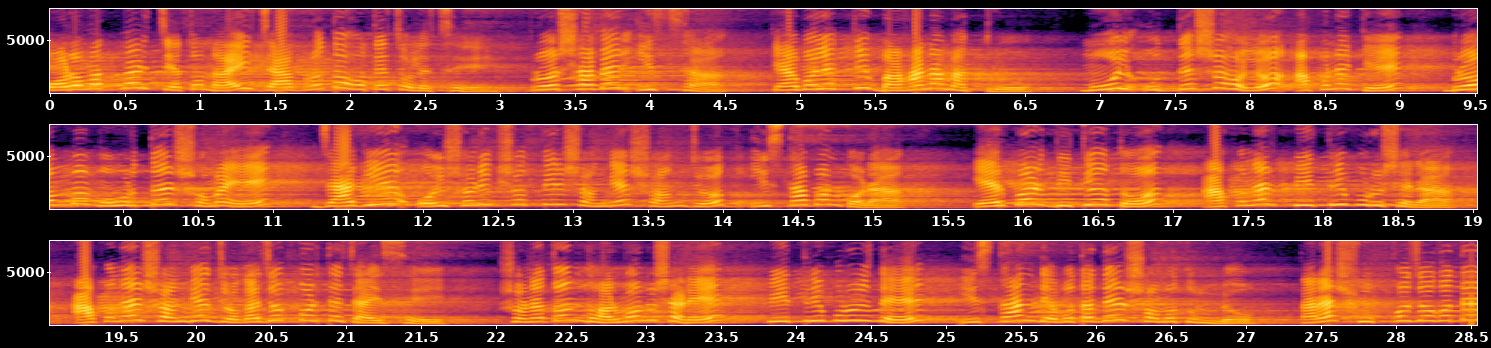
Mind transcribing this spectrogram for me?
পরমাত্মার চেতনায় জাগ্রত হতে চলেছে। প্রস্রাবের ইচ্ছা কেবল একটি বাহানা মাত্র। মূল উদ্দেশ্য হল আপনাকে ব্রহ্ম মুহূর্তের সময়ে জাগিয়ে ঐশ্বরিক শক্তির সঙ্গে সংযোগ স্থাপন করা। এরপর দ্বিতীয়ত, আপনার পিতৃপুরুষেরা আপনার সঙ্গে যোগাযোগ করতে চাইছে। সনাতন ধর্ম অনুসারে পিতৃপুরুষদের স্থান দেবতাদের সমতুল্য। তারা সূক্ষ্ম জগতে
